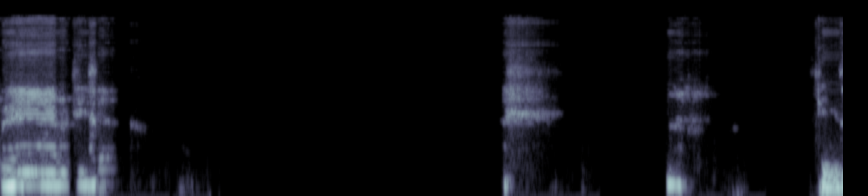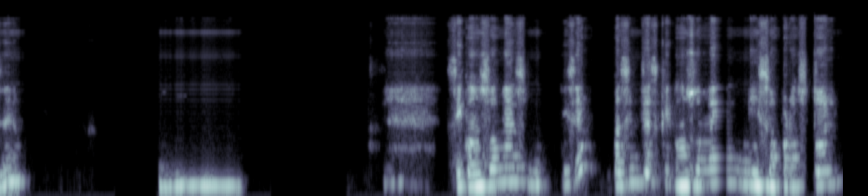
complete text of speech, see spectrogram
ver, ¿qué dice? ¿Qué dice? Si consumes, dice, Pacientes que consumen misoprostol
